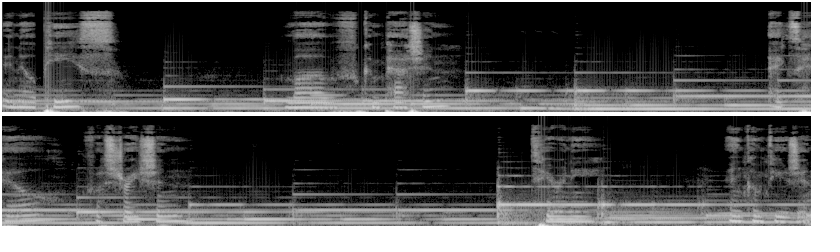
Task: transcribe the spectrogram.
Inhale peace, love, compassion. Exhale frustration, tyranny, and confusion.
